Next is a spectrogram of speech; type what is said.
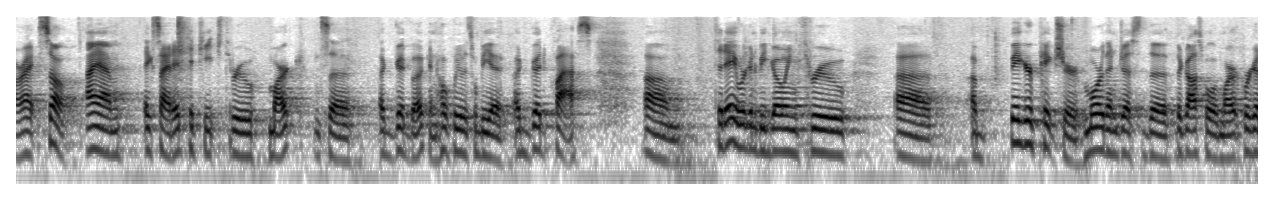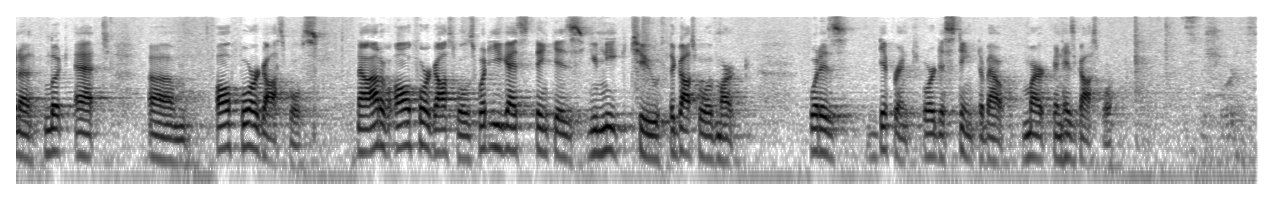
All right, so I am excited to teach through Mark. It's a, a good book, and hopefully, this will be a, a good class. Um, today, we're going to be going through uh, a bigger picture, more than just the, the Gospel of Mark. We're going to look at um, all four Gospels. Now, out of all four Gospels, what do you guys think is unique to the Gospel of Mark? What is different or distinct about Mark and his Gospel?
